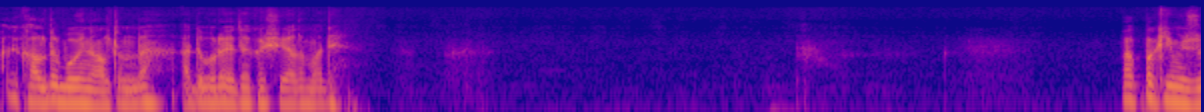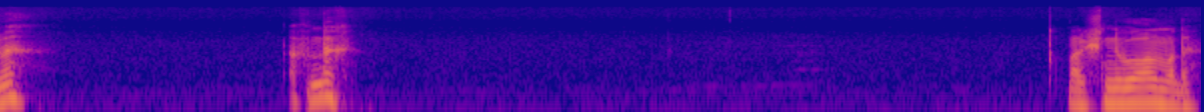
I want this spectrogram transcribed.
Hadi kaldır boyun altında. Hadi buraya da kaşıyalım hadi. Bak bakayım yüzüme. Fındık. Bak şimdi bu olmadı.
